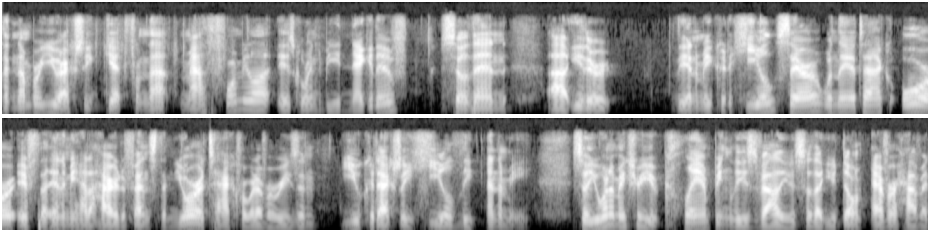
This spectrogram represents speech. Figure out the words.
the number you actually get from that math formula is going to be negative. So then uh, either the enemy could heal Sarah when they attack, or if the enemy had a higher defense than your attack for whatever reason, you could actually heal the enemy. So you want to make sure you're clamping these values so that you don't ever have a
